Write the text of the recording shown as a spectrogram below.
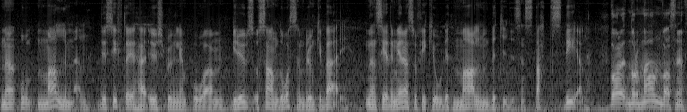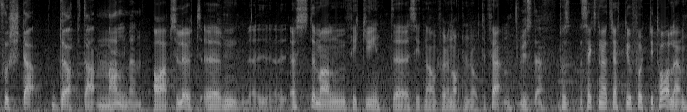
Men, och Malmen, det syftar ju här ursprungligen på um, grus och sandåsen Brunkeberg. Men sedermera så fick ju ordet Malm betydelsen stadsdel. Var, Norrmalm var alltså den första döpta malmen. Ja, absolut. Ehm, Östermalm fick ju inte sitt namn förrän 1885. Just det. På 1630 och 40-talen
